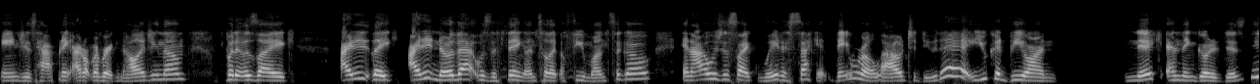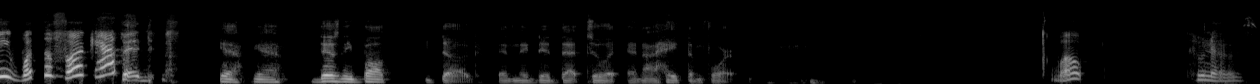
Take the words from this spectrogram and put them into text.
changes happening. I don't remember acknowledging them, but it was like I did like I didn't know that was a thing until like a few months ago, and I was just like, wait a second, they were allowed to do that. You could be on Nick and then go to Disney. What the fuck happened? Yeah, yeah. Disney bought Doug, and they did that to it, and I hate them for it. Well, who knows?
